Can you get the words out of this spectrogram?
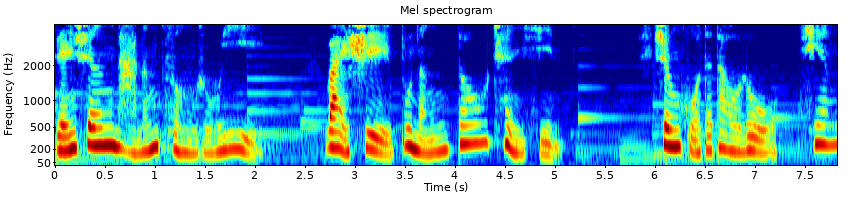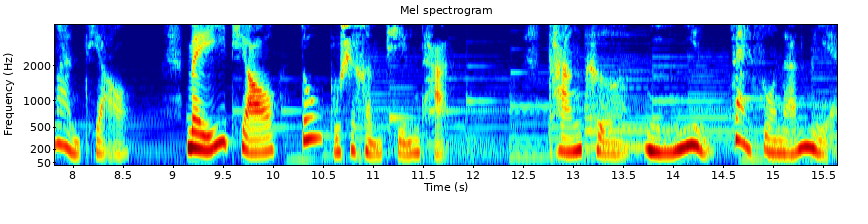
人生哪能总如意？万事不能都称心。生活的道路千万条，每一条都不是很平坦，坎坷泥泞在所难免。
